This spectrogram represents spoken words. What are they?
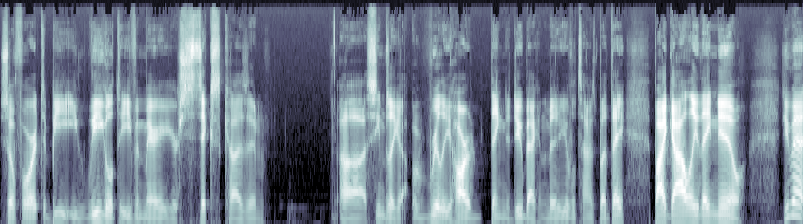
So for it to be illegal to even marry your sixth cousin uh, seems like a really hard thing to do back in the medieval times but they by golly they knew. You ma-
